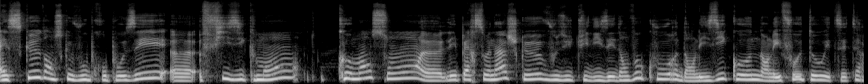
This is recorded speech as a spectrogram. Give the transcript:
Est-ce que dans ce que vous proposez euh, physiquement, comment sont euh, les personnages que vous utilisez dans vos cours, dans les icônes, dans les photos, etc.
